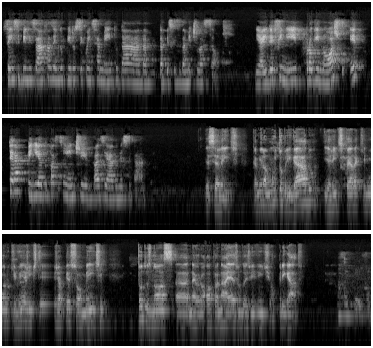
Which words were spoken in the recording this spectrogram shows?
sensibilizar fazendo o pirossequenciamento da, da, da pesquisa da metilação. E aí definir prognóstico e terapia do paciente baseado nesse dado. Excelente. Camila, muito obrigado e a gente espera que no ano que vem a gente esteja pessoalmente, todos nós, ah, na Europa, na ESMO 2021. Obrigado. Com certeza.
